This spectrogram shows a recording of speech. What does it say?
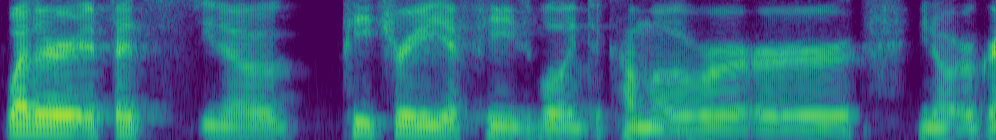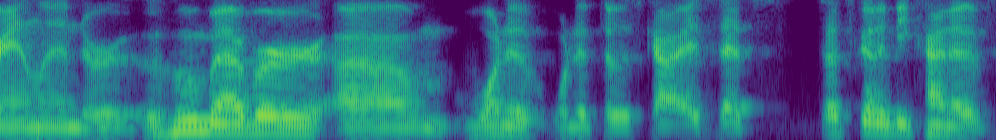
whether if it's you know Petry if he's willing to come over, or you know, or Granlund or whomever, um, one of one of those guys. That's that's going to be kind of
